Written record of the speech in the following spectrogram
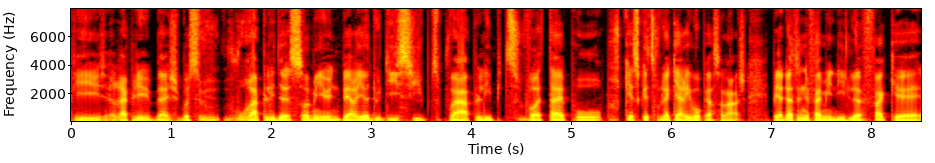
Puis, rappelez, ben, je sais pas si vous vous rappelez de ça, mais il y a eu une période où DC, tu pouvais appeler puis tu votais pour, pour qu'est-ce que tu voulais qu'arrive au personnage. Puis à Death in the Family, le fait que.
